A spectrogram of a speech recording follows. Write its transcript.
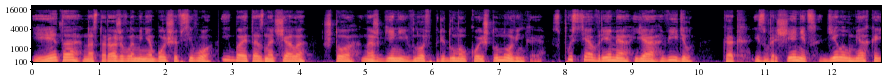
и это настораживало меня больше всего, ибо это означало, что наш гений вновь придумал кое-что новенькое. Спустя время я видел, как извращенец делал мягкой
